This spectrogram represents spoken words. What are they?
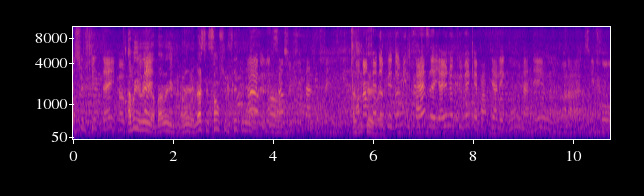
au sulfite, hein, ils peuvent Ah oui, oui, ah bah oui, oui. Là c'est sans sulfite. Ah oui, oui, Ah. sans sulfite ajouté. On en fait oui. depuis 2013 et il y a une cuvée qui est partie à l'égout une année où, voilà, hein, parce qu'il faut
